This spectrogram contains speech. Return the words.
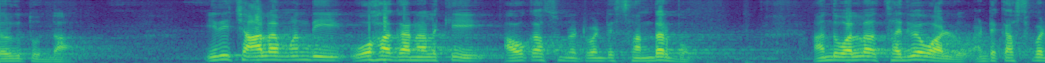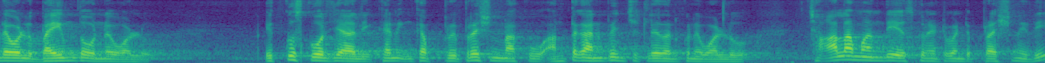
జరుగుతుందా? ఇది చాలామంది ఊహాగానాలకి అవకాశం ఉన్నటువంటి సందర్భం. అందువల్ల చదివేవాళ్ళు అంటే కష్టపడేవాళ్ళు భయంతో ఉండేవాళ్ళు ఎక్కువ స్కోర్ చేయాలి కానీ ఇంకా ప్రిపరేషన్ నాకు అంతగా అనిపించట్లేదు అనుకునే వాళ్ళు చాలామంది వేసుకునేటువంటి ప్రశ్న ఇది.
